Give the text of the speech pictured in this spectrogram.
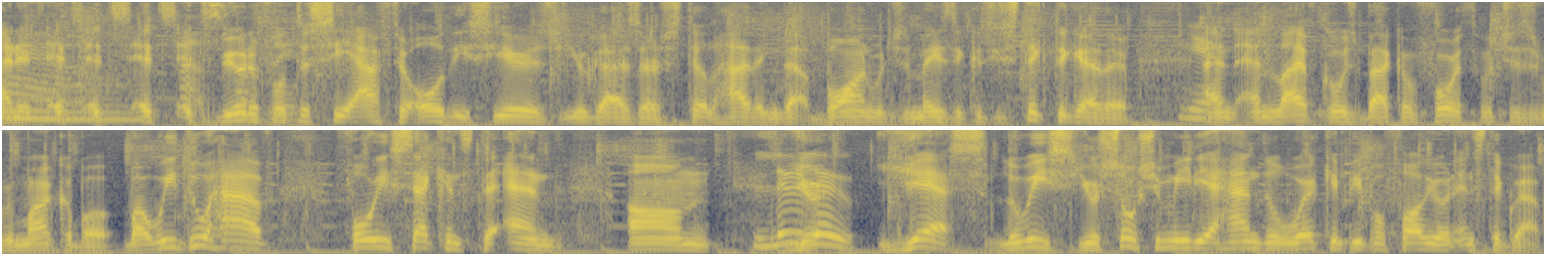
And it, it's it's it's it's beautiful lovely. to see after all these years, you guys are still having that bond, which is amazing because you stick together, Yeah. and and life goes back and forth, which is remarkable. But we do have 40 seconds to end. Um, Lulu. Yes, Louise, your social media handle. Where can people follow you on Instagram?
